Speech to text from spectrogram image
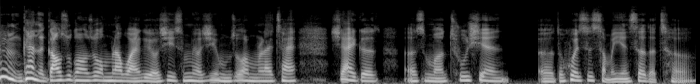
看着高速公路说：“我们来玩一个游戏，什么游戏？”我们说：“我们来猜下一个呃什么出现。”呃，都会是什么颜色的车？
